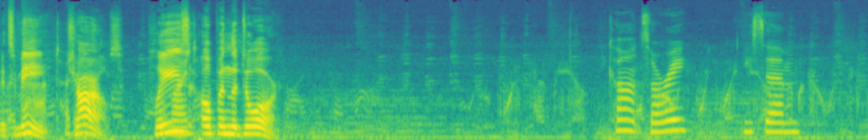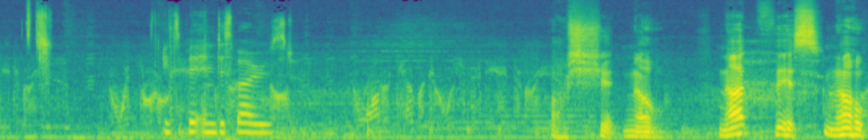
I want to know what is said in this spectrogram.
It's me? Charles. Please open the door. He can't, sorry. He's, um. He's a bit indisposed. Oh shit, no. Not this, no.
